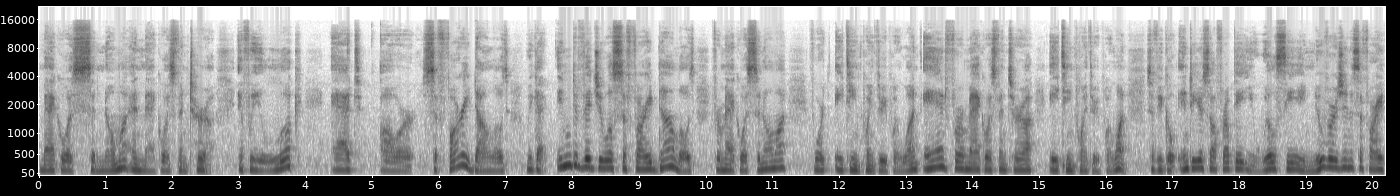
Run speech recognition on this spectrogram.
macOS Sonoma and macOS Ventura. If we look at our Safari downloads, we got individual Safari downloads for macOS Sonoma for 18.3.1 and for macOS Ventura 18.3.1. So if you go into your software update, you will see a new version of Safari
